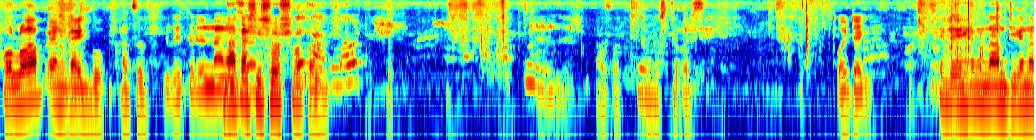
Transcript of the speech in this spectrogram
follow up and guide book আচ্ছা ভিতরে নাম ঢাকা শিশু হাসপাতাল। আচ্ছা ঠিক বুঝতে পারছি। ওইটাই। এটা এখানে নাম ঠিকানা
